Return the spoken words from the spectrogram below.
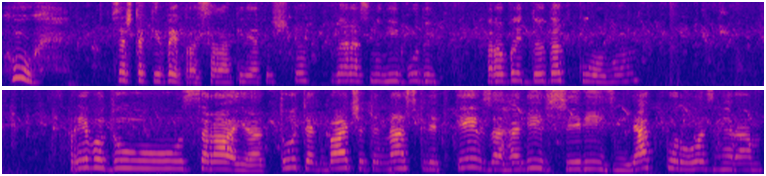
Хух, все ж таки випросила клеточку. Зараз мені будуть робити додатково. З приводу сарая. Тут, як бачите, в нас клітки взагалі всі різні, як по розмірам,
